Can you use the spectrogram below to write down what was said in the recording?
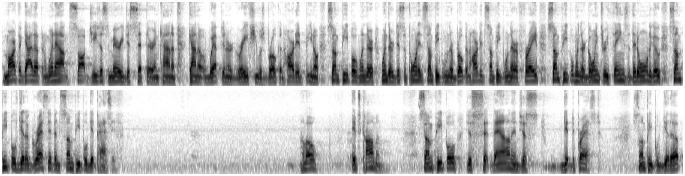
Martha got up and went out and sought Jesus, and Mary just sat there and kind of kind of wept in her grief. She was brokenhearted. You know, some people when they're when they're disappointed, some people when they're brokenhearted, some people when they're afraid, some people when they're going through things that they don't want to go. Some people get aggressive and some people get passive. Hello? It's common. Some people just sit down and just get depressed. Some people get up,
